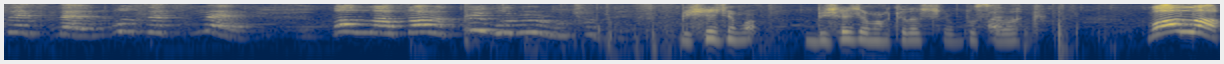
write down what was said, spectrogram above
ses ne? Bu ses ne? Vallahi sonra bir vurur uçur. Bir şey diyeceğim, bir şey diyeceğim arkadaşlar bu salak. Valla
